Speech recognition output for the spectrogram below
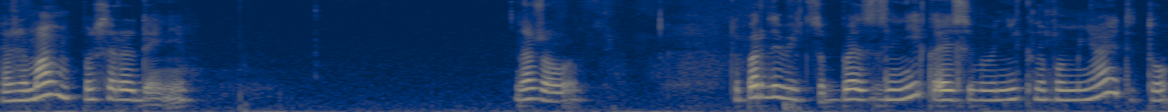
Нажимаємо посередині. Нажали. Тепер дивіться, без ніка, якщо ви нік не поміняєте, то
